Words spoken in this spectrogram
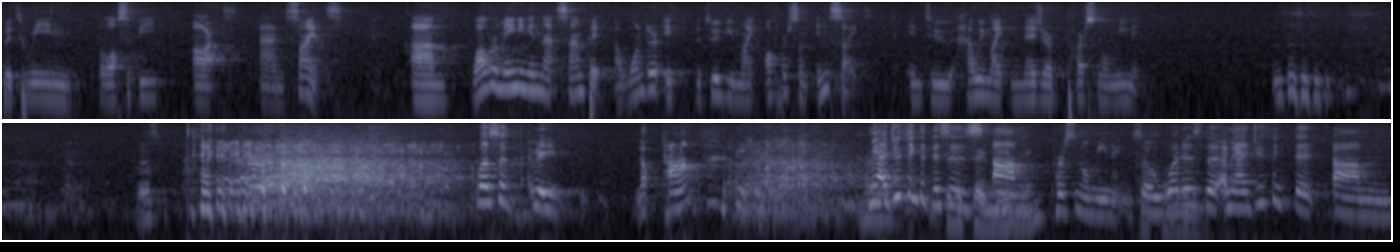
between philosophy, art, and science. Um, while remaining in that sandpit, I wonder if the two of you might offer some insight into how we might measure personal meaning. Liz? well, so, I mean, no, Tom? I mean, I do think that this is um, personal meaning. So personal what meaning. is the, I mean, I do think that, um,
